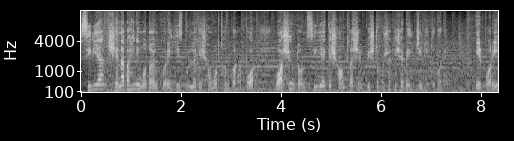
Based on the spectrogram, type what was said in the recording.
সিরিয়া সেনাবাহিনী মোতায়েন করে হিজবুল্লাহকে সমর্থন করার পর ওয়াশিংটন সিরিয়াকে সন্ত্রাসের পৃষ্ঠপোষক হিসেবে চিহ্নিত করে। এরপরই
